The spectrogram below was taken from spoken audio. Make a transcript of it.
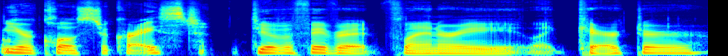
you're close to Christ. Do you have a favorite Flannery like character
